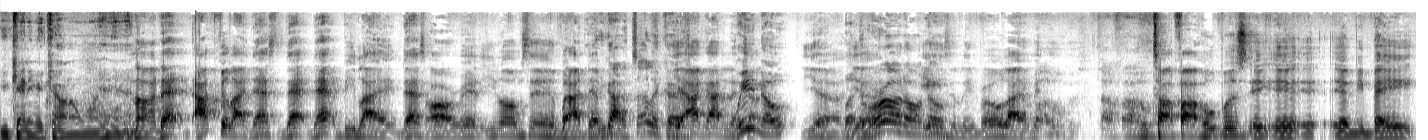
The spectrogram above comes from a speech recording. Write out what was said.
You can't even count on one hand. Nah, that I feel like that's that that be like that's already. You know what I'm saying? But I definitely You gotta tell it, 'cause yeah, I gotta. Let we y'all- know, Yeah, but the yeah. world don't know. easily, bro. Like Top five hoopers. top five hoopers, it, it, it it'll be Bay.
